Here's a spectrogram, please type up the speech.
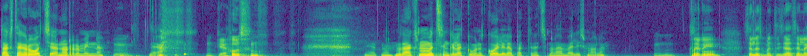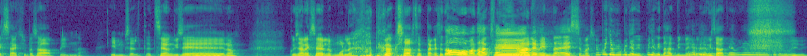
tahaks täiega Rootsi ja Norra minna, hmm.? jah. okei, aus. nii et noh, ma tahaks, ma mõtlesin küll, et kui ma nüüd kooli lõpetan, et siis ma lähen välismaale. see oli, selles mõttes jah, selleks ajaks juba saab minna ilmselt, et see ongi see mm. noh, kui sa oleks öelnud mulle vaata kaks aastat tagasi, et oo, ma tahaks välismaale mm. minna ja siis ma oleks muidugi, muidugi, muidugi tahad minna, muidugi saad, muidugi.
